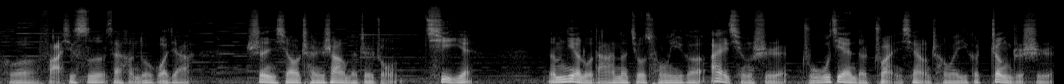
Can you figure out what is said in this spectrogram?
和法西斯在很多国家甚嚣尘上的这种气焰。那么聂鲁达呢，就从一个爱情诗人逐渐的转向成为一个政治诗人。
